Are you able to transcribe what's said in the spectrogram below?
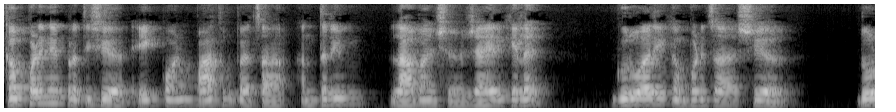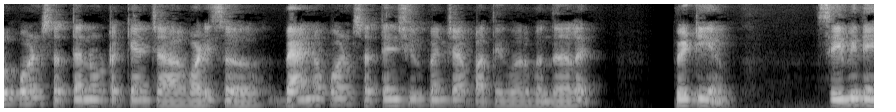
कंपनीने प्रतिशेअर एक पॉईंट पाच रुपयाचा अंतरिम लाभांश जाहीर केलाय. गुरुवारी कंपनीचा शेअर दोन पॉईंट सत्त्याण्णव टक्क्यांच्या वाढीसह ब्याण्णव पॉईंट सत्याऐंशी रुपयांच्या पातळीवर बंद झालाय पेटीएम सेबीने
